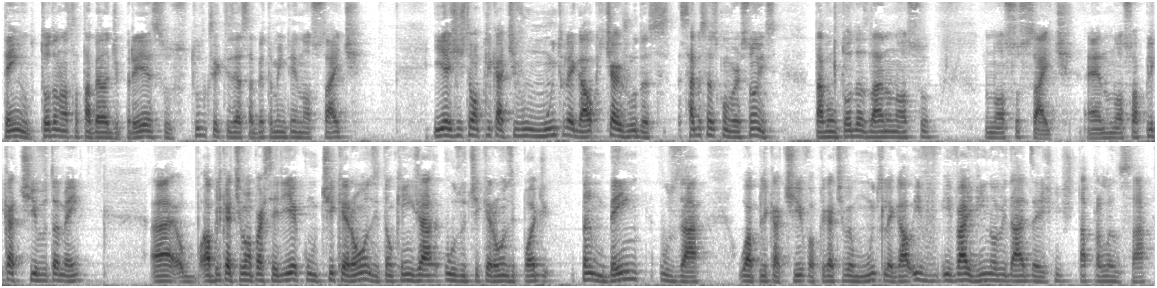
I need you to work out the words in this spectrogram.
Tenho toda a nossa tabela de preços, tudo que você quiser saber também tem no nosso site, e a gente tem um aplicativo muito legal que te ajuda. Sabe essas conversões? Estavam todas lá no nosso, no nosso site, é, no nosso aplicativo também. Uh, o aplicativo é uma parceria com o Ticker 11, então quem já usa o Ticker 11 pode também usar o aplicativo. O aplicativo é muito legal e, e vai vir novidades aí. A gente está para lançar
